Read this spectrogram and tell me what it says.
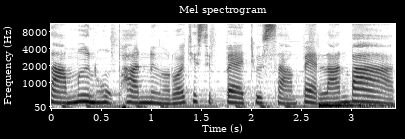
36,178.38 ล้านบาท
